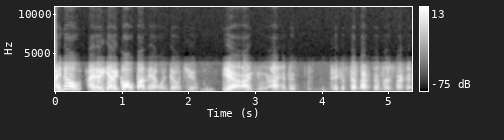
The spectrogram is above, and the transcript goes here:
i know i know you got to gulp on that one don't you yeah i i had to take a step back there for a second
